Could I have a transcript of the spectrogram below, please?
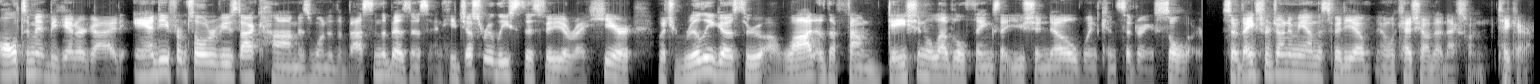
ultimate beginner guide, Andy from solarreviews.com is one of the best in the business. And he just released this video right here, which really goes through a lot of the foundational level things that you should know when considering solar. So thanks for joining me on this video, and we'll catch you on that next one. Take care.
